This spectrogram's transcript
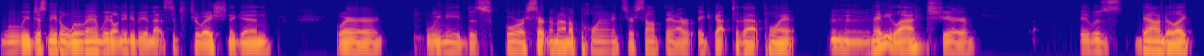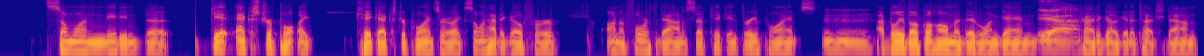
we just need a win. We don't need to be in that situation again where we need to score a certain amount of points or something. I, it got to that point Mhm. maybe last year it was down to like someone needing to get extra point like kick extra points or like someone had to go for on a fourth down instead of kicking three points. Mhm. i believe oklahoma did one game Yeah, try to go get a touchdown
